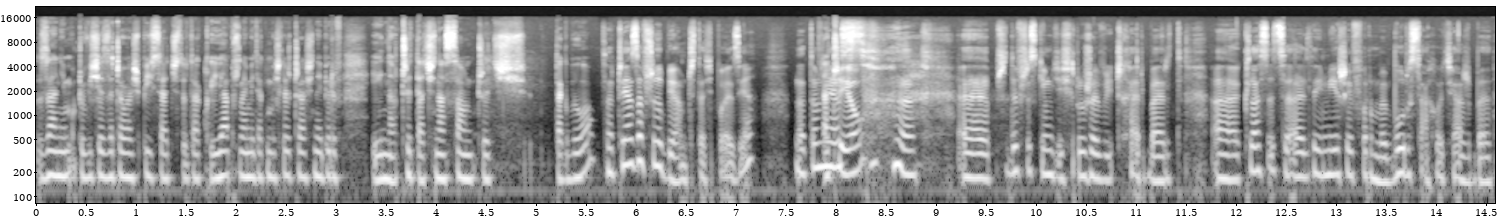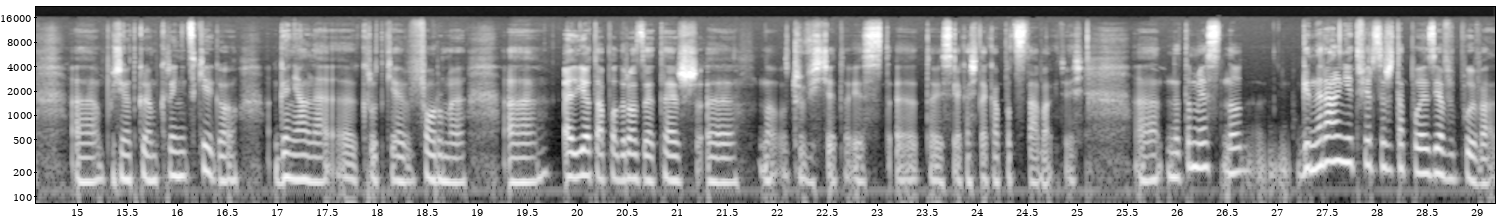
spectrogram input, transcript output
Zanim oczywiście zaczęłaś pisać, to tak, ja przynajmniej tak myślę, trzeba się najpierw jej naczytać, nasączyć. Tak było? Znaczy ja zawsze lubiłam czytać poezję, natomiast... A czyją? e, przede wszystkim gdzieś Różewicz, Herbert, e, klasycy, ale tej mniejszej formy, Bursa chociażby, e, później odkryłem Krynickiego, genialne, e, krótkie formy, e, Eliota po drodze też, e, no oczywiście to jest, e, to jest jakaś taka podstawa gdzieś. Natomiast no, generalnie twierdzę, że ta poezja wypływa,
